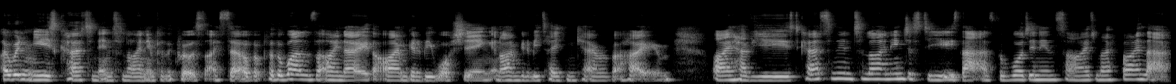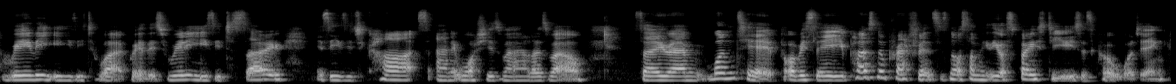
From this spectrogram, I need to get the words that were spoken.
I wouldn't use curtain interlining for the quilts that I sell, but for the ones that I know that I'm going to be washing and I'm going to be taking care of at home, I have used curtain interlining just to use that as the wadding inside, and I find that really easy to work with. It's really easy to sew, it's easy to cut, and it washes well as well. So um, one tip, obviously personal preference is not something that you're supposed to use as quilt wadding,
